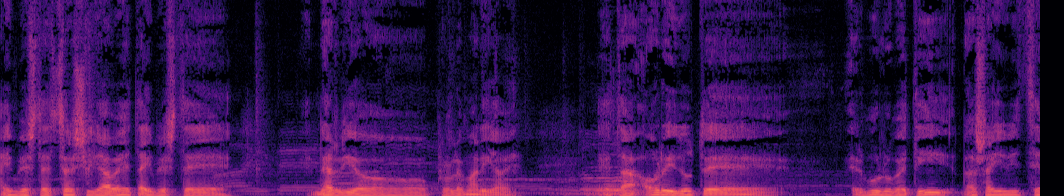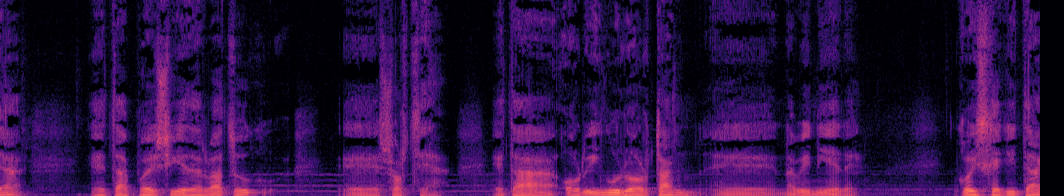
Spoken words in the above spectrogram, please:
hainbeste estresi gabe eta hainbeste nervio problemari gabe. Eta hori dute helburu beti lasai ibitzea eta poesi eder batzuk e, sortzea. Eta hor inguru hortan e, nabini ere. Goizkekita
